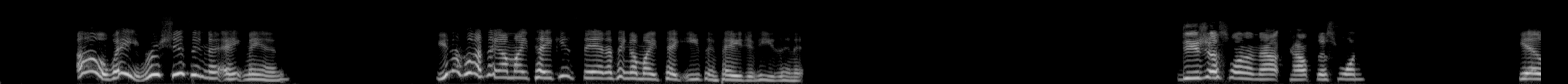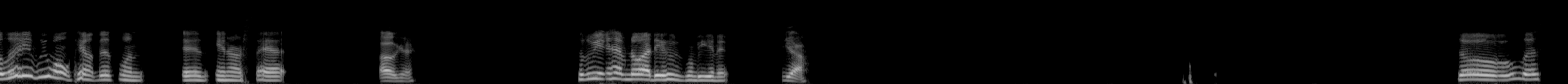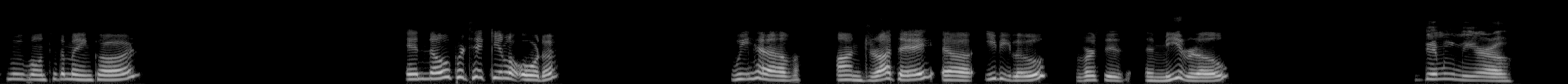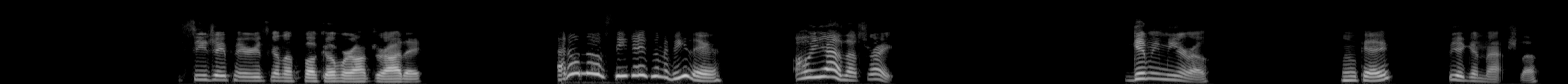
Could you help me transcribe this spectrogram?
oh wait, Rush is in the eight man. You know who I think I might take instead? I think I might take Ethan Page if he's in it. Do you just want to not count this one? Yeah, we we won't count this one in in our stat Okay. because we have no idea who's gonna be in it. Yeah. So let's move on to the main card. In no particular order, we have Andrade uh, Idolo versus Miro. Give me Miro. CJ Perry's gonna fuck over Andrade. I don't know if CJ's gonna be there. Oh yeah, that's right. Give me Miro. Okay. Be a good match though.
